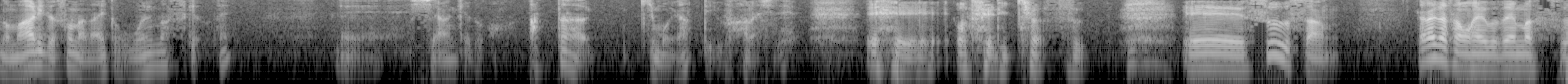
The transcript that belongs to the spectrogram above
の周りではそんなんないと思いますけどね、えー、知らんけどあったらキモいなっていう話で、えー、お便りいきます。えー、スーさん。田中さんおはようございます。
